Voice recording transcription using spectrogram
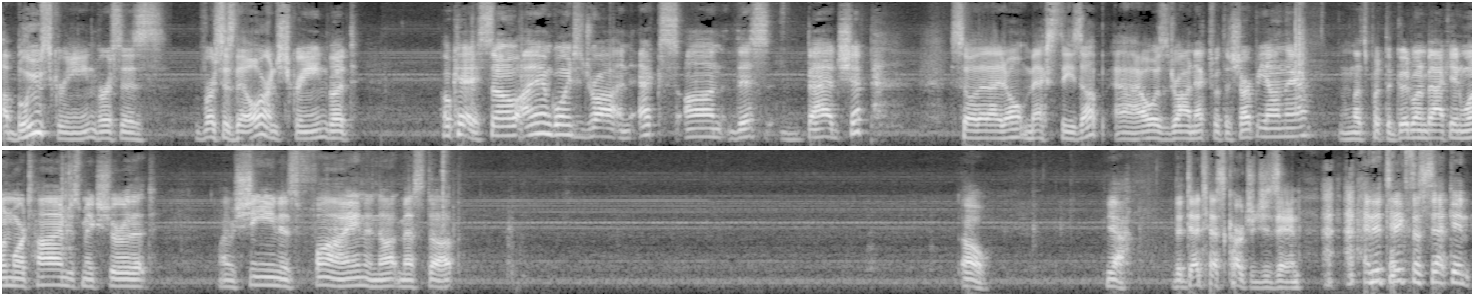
a blue screen versus versus the orange screen, but okay, so I am going to draw an X on this bad chip so that I don't mess these up. I always draw an X with a Sharpie on there. And let's put the good one back in one more time, just make sure that my machine is fine and not messed up. Oh, yeah, the dead test cartridge is in. and it takes a second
